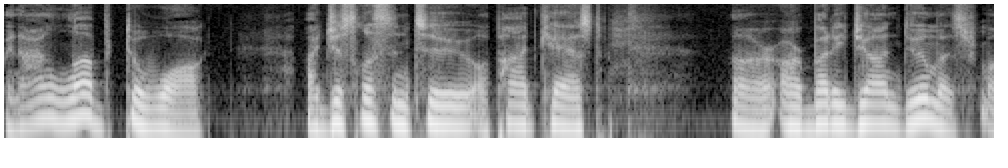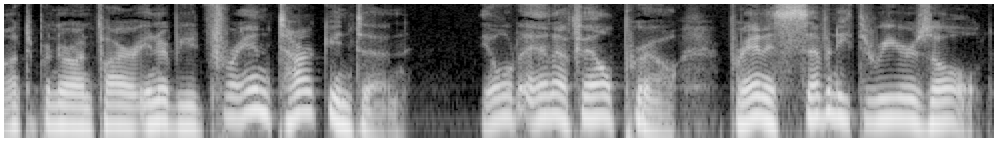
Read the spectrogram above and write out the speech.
Mean, I love to walk. I just listened to a podcast. Our, our buddy John Dumas from Entrepreneur on Fire interviewed Fran Tarkenton, the old NFL pro. Fran is 73 years old.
